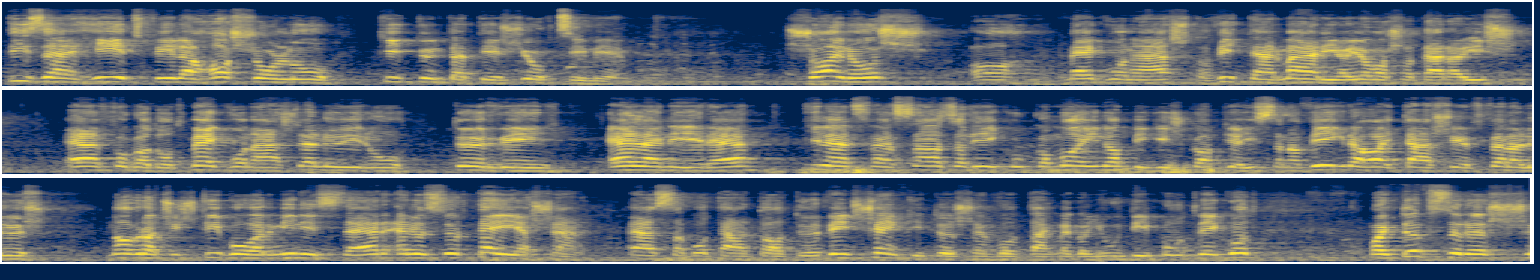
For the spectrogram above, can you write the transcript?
17 féle hasonló kitüntetés jogcímén. Sajnos a megvonást, a Witter Mária javaslatára is elfogadott megvonást előíró törvény ellenére 90%-uk a mai napig is kapja, hiszen a végrehajtásért felelős Navracsics Tibor miniszter először teljesen elszabotálta a törvényt, senkitől sem vonták meg a nyugdíjpótlékot, majd többszörös,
